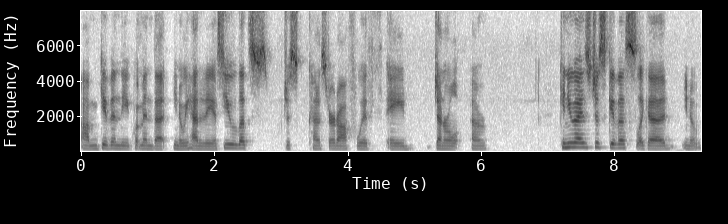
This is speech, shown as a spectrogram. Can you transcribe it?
um, given the equipment that you know we had at asu let's just kind of start off with a general uh, can you guys just give us like a you know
